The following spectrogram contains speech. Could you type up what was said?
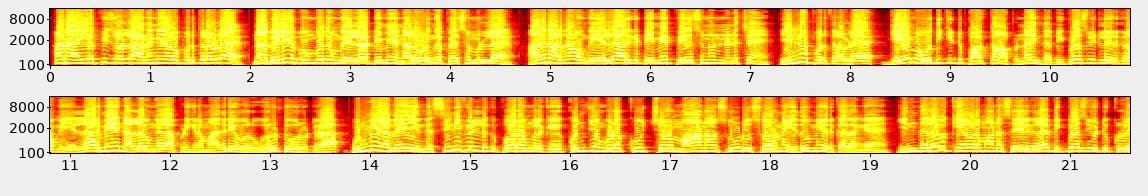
ஆனா எபிசோட்ல அனன்யாவை பொறுத்தளவுல நான் வெளியே போகும்போது உங்க எல்லார்ட்டையுமே என்னால ஒழுங்கா பேச முடியல. அதனாலதான் உங்க எல்லாருக்கிட்டையுமே பேசணும்னு நினைச்சேன். என்ன பொறுத்தளவுல கேம் ஒதுக்கிட்டு பார்த்தோம் அப்படின்னா இந்த பிக் பாஸ் வீட்ல இருக்கிறவங்க எல்லாருமே நல்லவங்க அப்படிங்கிற மாதிரி ஒரு உருட்டு உருட்டுறா. உண்மையாவே இந்த சினிபீல்டுக்கு போறவங்களுக்கு கொஞ்சம் கூட கூச்சம் மானம் சூடு சொரணம் எதுவுமே இருக்காதாங்க. இந்த அளவு கேவலமான செயல்களை பிக் பாஸ் வீட்டுக்குள்ள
